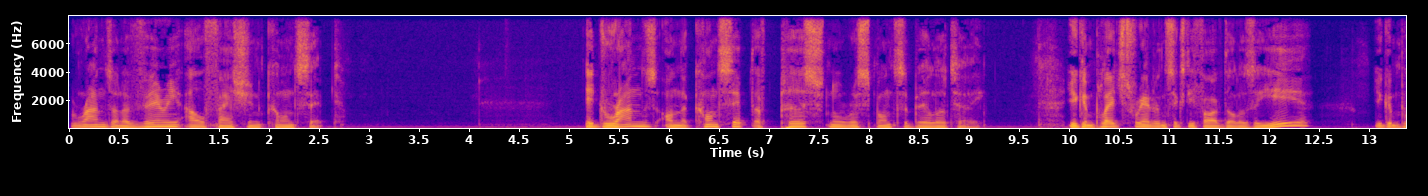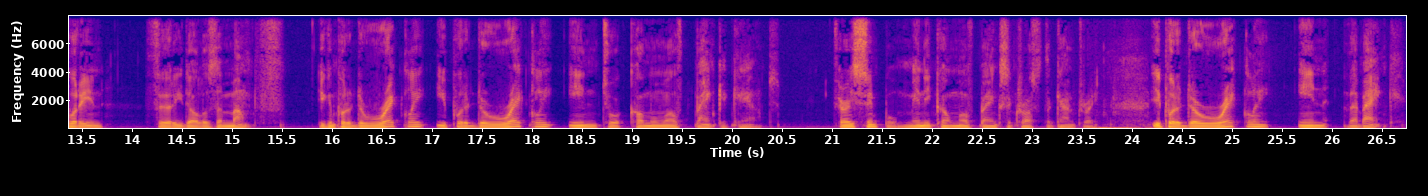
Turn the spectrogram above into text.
runs on a very old fashioned concept. It runs on the concept of personal responsibility. You can pledge $365 a year. You can put in $30 a month. You can put it directly, you put it directly into a Commonwealth bank account. Very simple. Many Commonwealth banks across the country. You put it directly in the bank.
